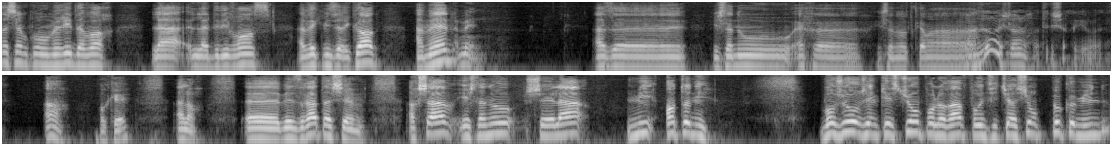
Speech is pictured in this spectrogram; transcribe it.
Hashem, qu'on mérite d'avoir la, la délivrance avec miséricorde. Amen. אמן. אז אה, יש לנו, איך, אה, יש לנו עוד כמה... אז זהו, יש לנו חצי שעה כמעט. אה, אוקיי. Alors, euh, בעזרת השם. עכשיו יש לנו שאלה מאנטוני. Bonjour, j'ai une question pour le Rav pour une situation peu commune.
